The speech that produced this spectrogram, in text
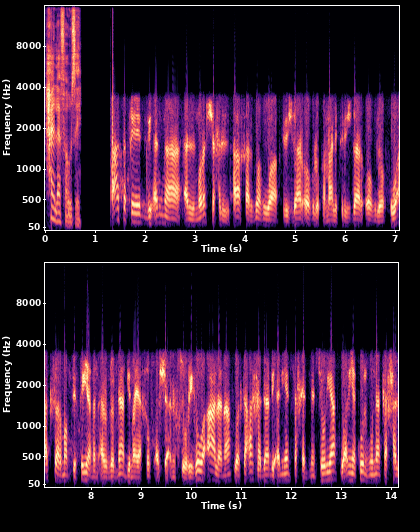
حال فوزه؟ أعتقد بأن المرشح الآخر وهو كليجدار أوغلو كمال كليجدار أوغلو هو أكثر منطقية من اردوغان بما يخص الشأن السوري، هو أعلن وتعهد بأن ينسحب من سوريا وأن يكون هناك حل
